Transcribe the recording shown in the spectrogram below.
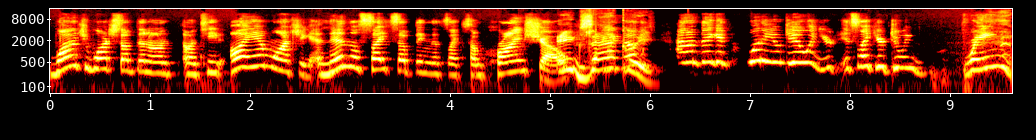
Why don't you watch something on, on TV? Oh, I am watching it. And then they'll cite something that's like some crime show. Exactly. You know, and I'm thinking, what are you doing? You're it's like you're doing brain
